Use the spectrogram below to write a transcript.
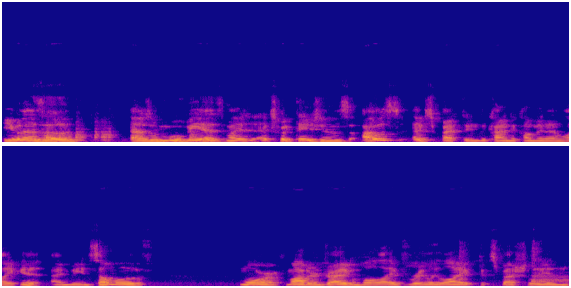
even as a as a movie, as my expectations, I was expecting to kind of come in and like it. I mean, some of more modern Dragon Ball I've really liked, especially in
